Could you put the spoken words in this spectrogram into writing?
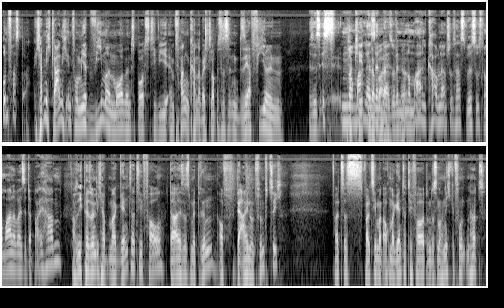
unfassbar. Ich habe mich gar nicht informiert, wie man More Than Sports TV empfangen kann, aber ich glaube, es ist in sehr vielen. Also es ist Äh, ein normaler Sender. dabei, Also wenn du ja. einen normalen Kabelanschluss hast, wirst du es normalerweise dabei haben. Also ich persönlich habe Magenta TV, da ist es mit drin, auf der 51. Falls, das, falls jemand auch Magenta TV hat und das noch nicht gefunden hat.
